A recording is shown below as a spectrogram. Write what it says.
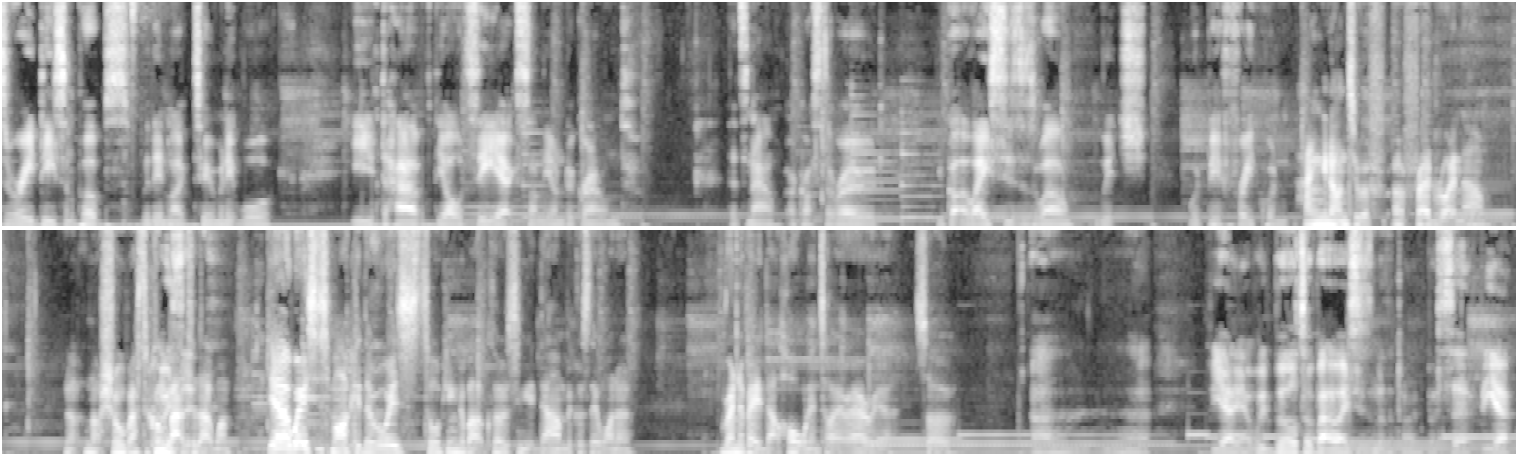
three decent pubs within like two minute walk. You used to have the old CEX on the underground that's now across the road. You've got Oasis as well, which would be a frequent. hanging on to a thread right now. Not, not sure. We have to come Oh, back it? to that one. Yeah, Oasis Market. They're always talking about closing it down because they want to renovate that whole entire area. So but yeah, yeah. We we will talk about Oasis another time, but uh, but yeah,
